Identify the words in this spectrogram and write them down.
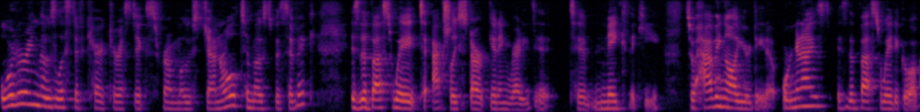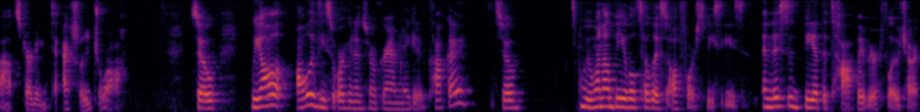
ordering those list of characteristics from most general to most specific is the best way to actually start getting ready to, to make the key. So having all your data organized is the best way to go about starting to actually draw. So we all, all of these organisms are gram-negative cocci, so we want to be able to list all four species. And this would be at the top of your flowchart.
